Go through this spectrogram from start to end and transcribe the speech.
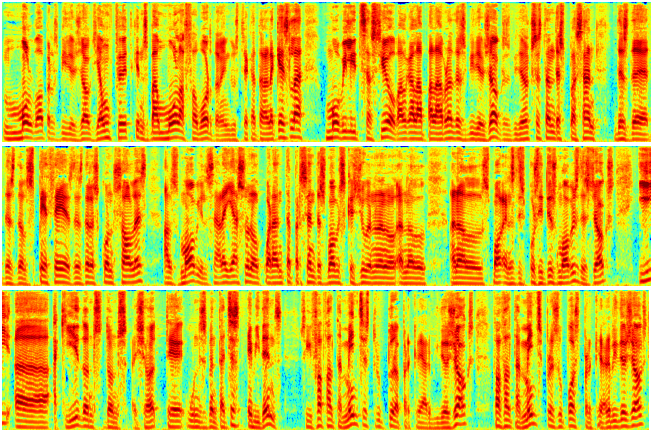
molt bo pels videojocs. Hi ha un fet que ens va molt a favor de la indústria catalana, que és la mobilització, valga la paraula, dels videojocs. Els videojocs s'estan desplaçant des, de, des dels PCs, des de les consoles, als mòbils. Ara ja són el 40% dels mòbils que es juguen en, el, en, el, en, els, en els dispositius mòbils dels jocs, i eh, aquí doncs, doncs, això té uns avantatges evidents. O sigui, fa falta menys estructura per crear videojocs, fa falta menys pressupost per crear videojocs,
